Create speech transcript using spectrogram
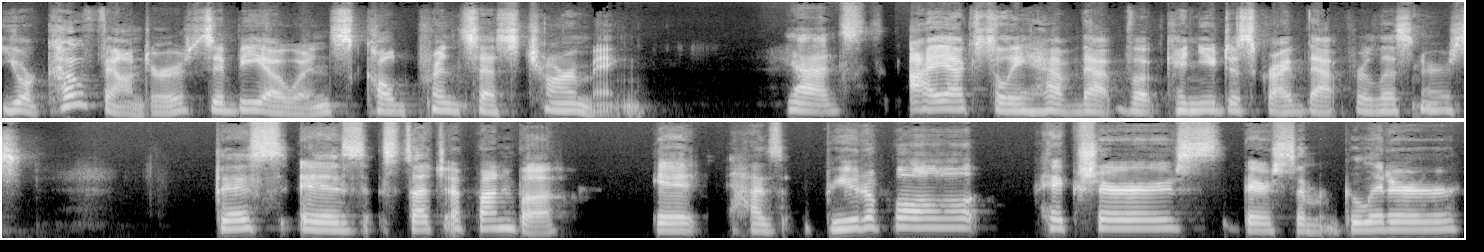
your co founder, Zibby Owens, called Princess Charming. Yes. I actually have that book. Can you describe that for listeners? This is such a fun book. It has beautiful pictures. There's some glitter,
